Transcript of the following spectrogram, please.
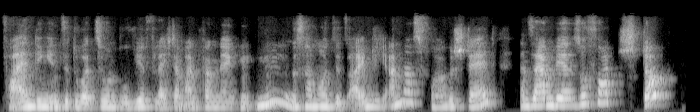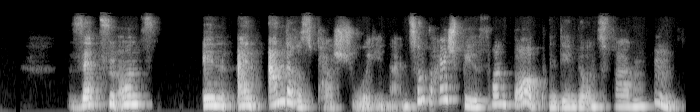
vor allen Dingen in Situationen, wo wir vielleicht am Anfang denken, hm, das haben wir uns jetzt eigentlich anders vorgestellt, dann sagen wir sofort Stopp, setzen uns in ein anderes Paar Schuhe hinein. Zum Beispiel von Bob, indem wir uns fragen, hm,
